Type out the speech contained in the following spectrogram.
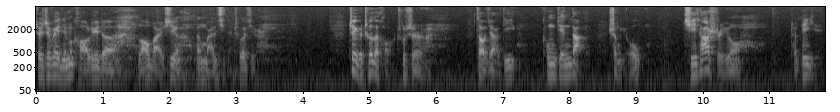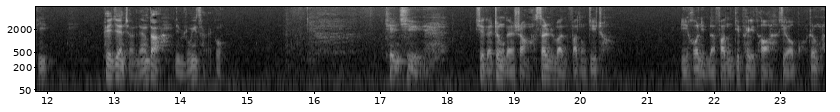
这是为你们考虑的老百姓能买得起的车型。这个车的好处是，造价低，空间大，省油，其他使用产品也低，配件产量大，你们容易采购。天气现在正在上三十万的发动机厂，以后你们的发动机配套就有保证了。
